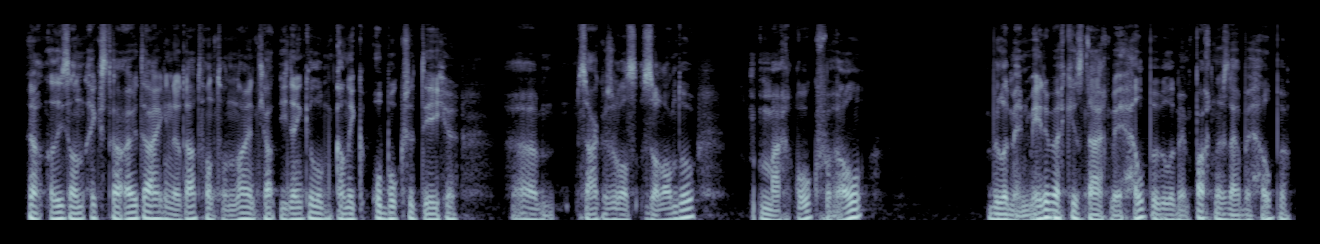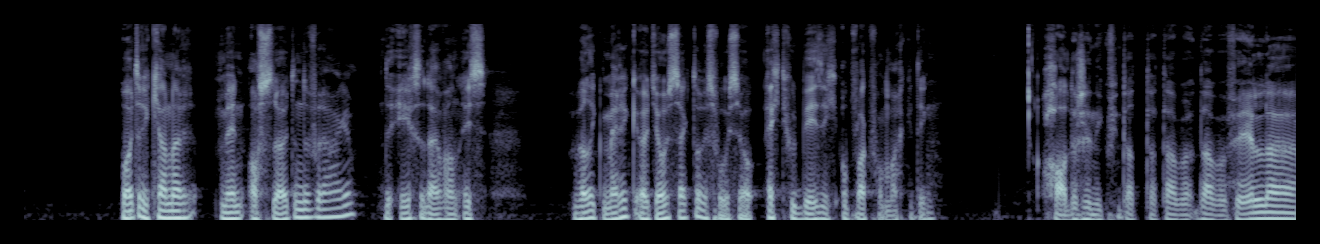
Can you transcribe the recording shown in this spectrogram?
Ja, dat is dan extra uitdaging inderdaad, want online het gaat niet enkel om kan ik opboksen tegen um, zaken zoals Zalando, maar ook vooral willen mijn medewerkers daarbij helpen, willen mijn partners daarbij helpen. Wouter, ik ga naar mijn afsluitende vragen. De eerste daarvan is, welk merk uit jouw sector is volgens jou echt goed bezig op vlak van marketing? Oh, er zijn, ik vind dat, dat, dat, we, dat, we veel, uh,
